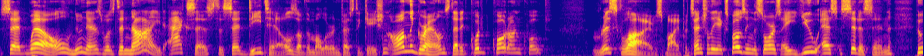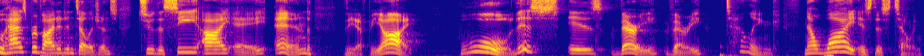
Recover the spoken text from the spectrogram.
said, well, Nunes was denied access to said details of the Mueller investigation on the grounds that it could, quote unquote, risk lives by potentially exposing the source, a U.S. citizen who has provided intelligence to the CIA and the FBI. Ooh, this is very, very telling. Now, why is this telling?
